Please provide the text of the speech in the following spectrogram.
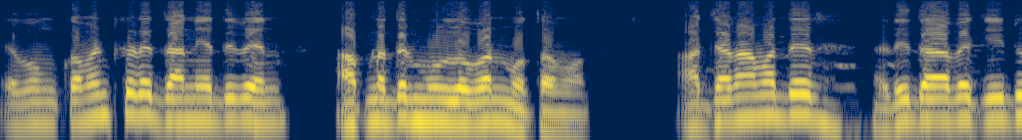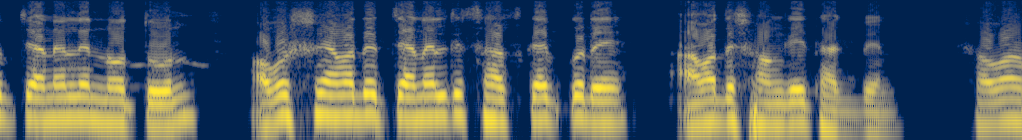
এবং কমেন্ট করে জানিয়ে দিবেন আপনাদের মূল্যবান মতামত। আর যারা আমাদের হৃদয় আবেগ ইউটিউব চ্যানেলে নতুন, অবশ্যই আমাদের চ্যানেলটি সাবস্ক্রাইব করে আমাদের সঙ্গেই থাকবেন। সবার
